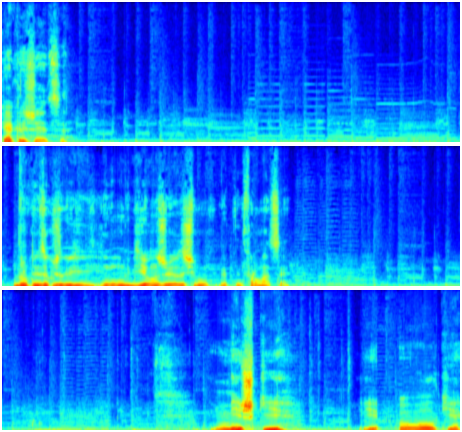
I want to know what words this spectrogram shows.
Как решается? Вдруг не захочет говорить, где он живет. Зачем эта информация? Мишки и волки.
